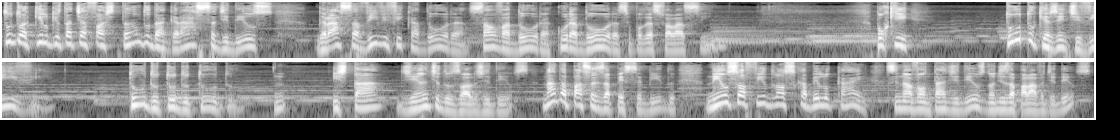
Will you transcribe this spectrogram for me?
tudo aquilo que está te afastando da graça de Deus, graça vivificadora, salvadora, curadora, se pudesse falar assim. Porque tudo que a gente vive, tudo, tudo, tudo, está diante dos olhos de Deus. Nada passa desapercebido, nem um só fio do nosso cabelo cai, se não a vontade de Deus, não diz a palavra de Deus.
